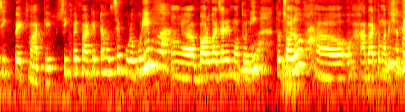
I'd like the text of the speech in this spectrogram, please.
চিকপেট মার্কেট। চিকপেট মার্কেটটা হচ্ছে পুরোপুরি বড় বাজারের মতনই। তো চলো আবার তোমাদের সাথে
